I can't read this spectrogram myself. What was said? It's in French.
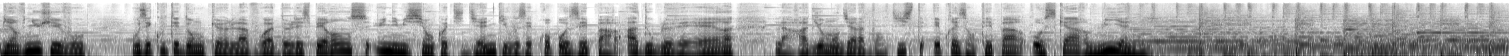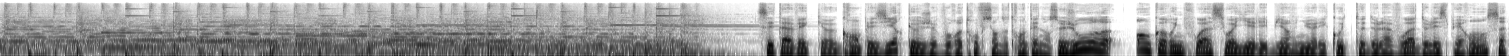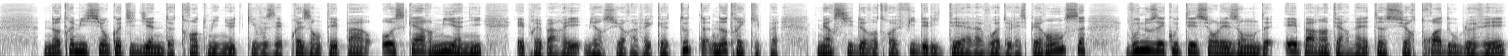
Bienvenue chez vous. Vous écoutez donc La Voix de l'Espérance, une émission quotidienne qui vous est proposée par AWR, la Radio Mondiale Adventiste, et présentée par Oscar Miani. C'est avec euh, grand plaisir que je vous retrouve sur notre antenne en ce jour. Encore une fois, soyez les bienvenus à l'écoute de la Voix de l'Espérance, notre émission quotidienne de 30 minutes qui vous est présentée par Oscar Miani et préparée bien sûr avec toute notre équipe. Merci de votre fidélité à la Voix de l'Espérance. Vous nous écoutez sur les ondes et par internet sur www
